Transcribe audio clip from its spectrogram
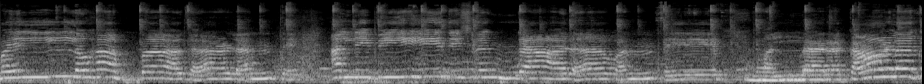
ಬಿಲ್ಲು ಹಬ್ಬಗಳಂತೆ, ಅಲ್ಲಿ ಬೀದಿ ಶೃಂಗಾರವಂತೆ. ಮಲ್ಲರ ಕಾಳಗ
